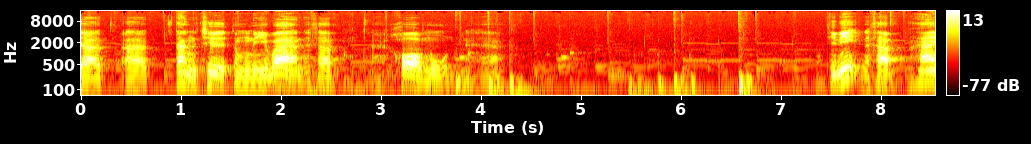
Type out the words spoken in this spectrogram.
จะตั้งชื่อตรงนี้ว่านะครับข้อมูลนะฮะทีนี้นะครับให้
